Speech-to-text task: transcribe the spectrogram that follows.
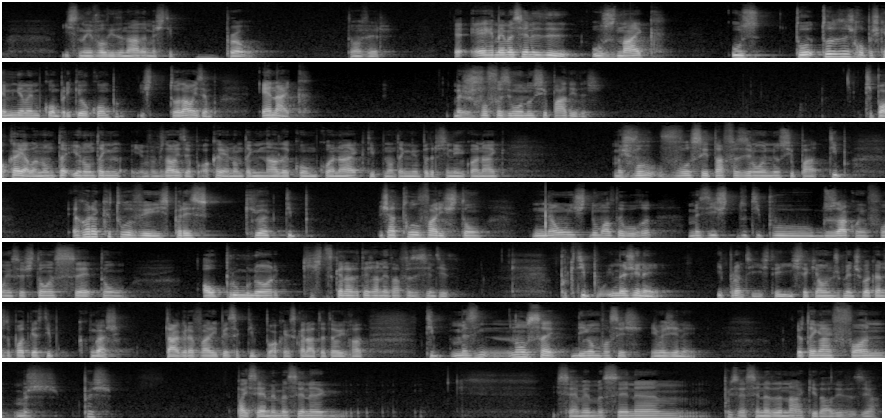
isso não invalida nada, mas tipo, bro. Estão a ver? É, é a mesma cena de uso Nike, uso to, todas as roupas que a minha mãe me compra e que eu compro, isto estou a dar um exemplo, é Nike. Mas vou fazer um anúncio para Adidas. Tipo, ok, ela não tem, eu não tenho, vamos dar um exemplo, ok, eu não tenho nada com, a Nike, tipo, não tenho patrocínio com a Nike, mas vou, vou aceitar fazer um anúncio para, tipo, agora que eu estou a ver isto, parece que eu é que, tipo, já estou a levar isto tão, não isto de uma alta burra, mas isto do tipo gozar com influências tão, tão ao promenor que isto se calhar até já nem está a fazer sentido. Porque tipo, imaginem, e pronto, isto, isto aqui é um dos momentos bacanas do podcast, tipo, que um gajo está a gravar e pensa que tipo, ok, se calhar está até errado. Tipo, mas não sei, digam-me vocês, imaginem. Eu tenho iPhone, mas pois pá, isso é a mesma cena. Isso é a mesma cena. Pois é a cena da Nike e da Adidas, já.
